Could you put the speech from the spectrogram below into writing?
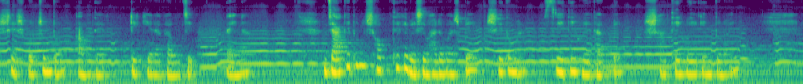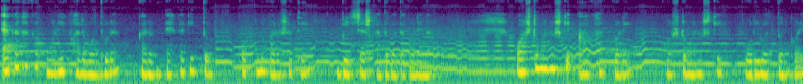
শেষ পর্যন্ত আমাদের টিকিয়ে রাখা উচিত, তাই না? যাকে তুমি সব থেকে বেশি ভালোবাসবে, সে তোমার স্মৃতি হয়ে থাকবে, সাথী হয়ে কিন্তু নয়। একা থাকা অনেক ভালো বন্ধুরা, কারণ একাকিত্ব কখনো কারোর সাথে বিশ্বাসঘাতকতা করে না। কষ্ট মানুষকে আঘাত করে, কষ্ট মানুষকে পরিবর্তন করে।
